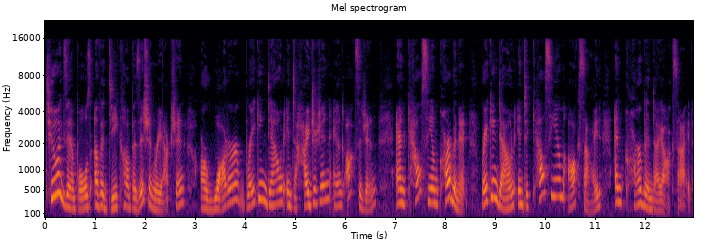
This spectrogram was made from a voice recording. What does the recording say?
Two examples of a decomposition reaction are water breaking down into hydrogen and oxygen, and calcium carbonate breaking down into calcium oxide and carbon dioxide.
